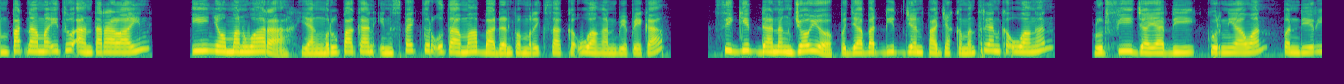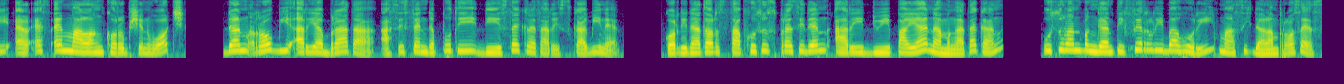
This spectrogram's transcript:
Empat nama itu antara lain I Nyomanwara yang merupakan Inspektur Utama Badan Pemeriksa Keuangan BPK, Sigit Danang Joyo, pejabat Ditjen Pajak Kementerian Keuangan, Lutfi Jayadi Kurniawan, pendiri LSM Malang Corruption Watch, dan Robi Arya Brata, asisten deputi di Sekretaris Kabinet. Koordinator Staf Khusus Presiden Ari Dwi Payana mengatakan, usulan pengganti Firly Bahuri masih dalam proses.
